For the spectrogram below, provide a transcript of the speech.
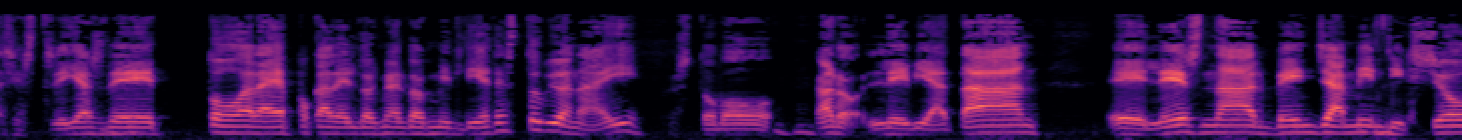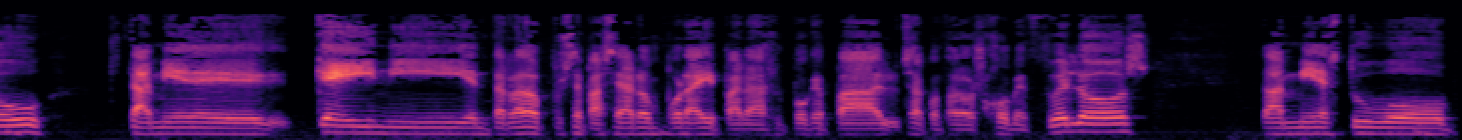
las estrellas de toda la época del 2000 al 2010 estuvieron ahí. Estuvo, claro, Leviatán, eh, Lesnar, Benjamin, Big Show, también eh, Kane y Enterrado pues se pasearon por ahí para, supongo que para luchar contra los jovenzuelos. También estuvo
